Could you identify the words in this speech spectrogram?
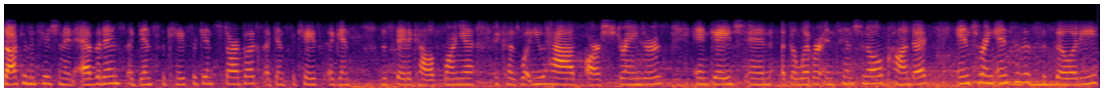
Documentation and evidence against the case against Starbucks, against the case against the state of California, because what you have are strangers engaged in a deliberate intentional conduct, entering into this facility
